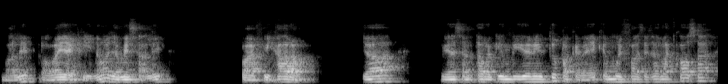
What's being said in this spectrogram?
¿vale? Lo veis aquí, ¿no? Ya me sale. Pues fijaros, ya voy a saltar aquí un vídeo en YouTube para que veáis que es muy fácil hacer las cosas.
